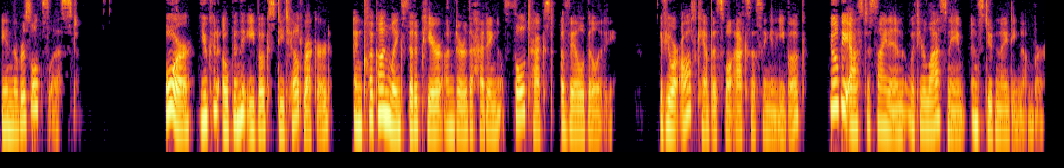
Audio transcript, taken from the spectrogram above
in the results list. Or you can open the ebook's detailed record and click on links that appear under the heading Full Text Availability. If you are off campus while accessing an ebook, you will be asked to sign in with your last name and student ID number.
